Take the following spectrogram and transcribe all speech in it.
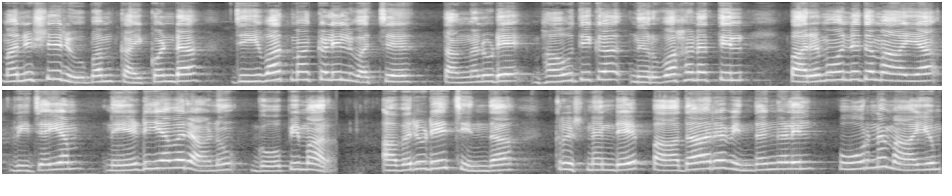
മനുഷ്യരൂപം കൈക്കൊണ്ട ജീവാത്മാക്കളിൽ വച്ച് തങ്ങളുടെ ഭൗതിക നിർവഹണത്തിൽ പരമോന്നതമായ വിജയം നേടിയവരാണു ഗോപിമാർ. അവരുടെ ചിന്ത കൃഷ്ണന്റെ പാതാരവിന്ദങ്ങളിൽ പൂർണമായും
